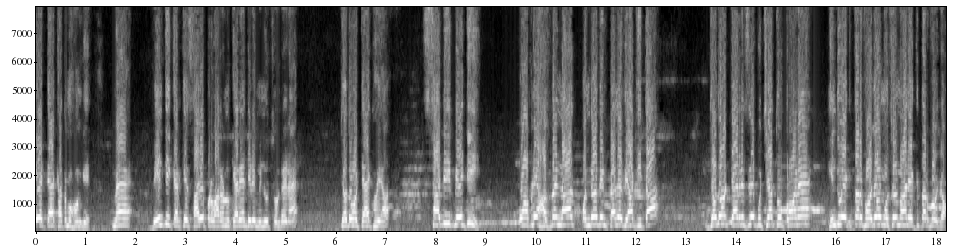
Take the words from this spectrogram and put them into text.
ਇਹ ਅਟੈਕ ਖਤਮ ਹੋਣਗੇ। ਮੈਂ ਬੇਨਤੀ ਕਰਕੇ ਸਾਰੇ ਪਰਿਵਾਰਾਂ ਨੂੰ ਕਹਿ ਰਿਹਾ ਜਿਹੜੇ ਮੈਨੂੰ ਸੁਣ ਰਹੇ ਨੇ, ਜਦੋਂ ਅਟੈਕ ਹੋਇਆ, ਸਾਡੀ ਬੇਟੀ, ਉਹ ਆਪਣੇ ਹਸਬੰਡ ਨਾਲ 15 ਦਿਨ ਪਹਿਲੇ ਵਿਆਹ ਕੀਤਾ। ਜਦੋਂ ਟੈਰਰਿਸਟ ਨੇ ਪੁੱਛਿਆ, ਤੂੰ ਕੌਣ ਹੈ? ਹਿੰਦੂ ਇੱਕ ਤਰਫ ਹੋ ਜਾਓ, ਮੁਸਲਮਾਨ ਇੱਕ ਤਰਫ ਹੋ ਜਾਓ।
